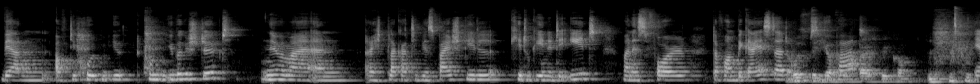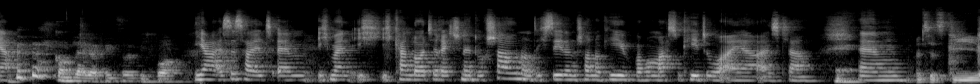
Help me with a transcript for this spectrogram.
werden auf die Kunden, Kunden übergestülpt. Nehmen wir mal ein recht plakatives Beispiel, ketogene Diät. Man ist voll davon begeistert und Psychopath. Ich, Beispiel kommt. Ja. kommt leider viel zu häufig vor. Ja, es ist halt, ähm, ich meine, ich, ich kann Leute recht schnell durchschauen und ich sehe dann schon, okay, warum machst du Keto? Ah ja, alles klar. Ähm, Wenn es jetzt die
